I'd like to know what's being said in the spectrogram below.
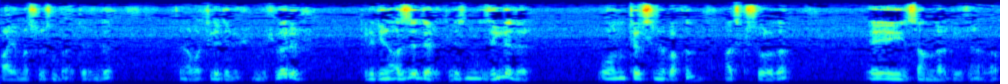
Alimler Suresinin bu ayetlerinde Cenab-ı Hak dilediğini mülkü verir. Dilediğini aziz eder, dilediğini zelil eder. Onun tefsirine bakın. Artık sonra Ey insanlar diyor Cenab-ı Hak.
